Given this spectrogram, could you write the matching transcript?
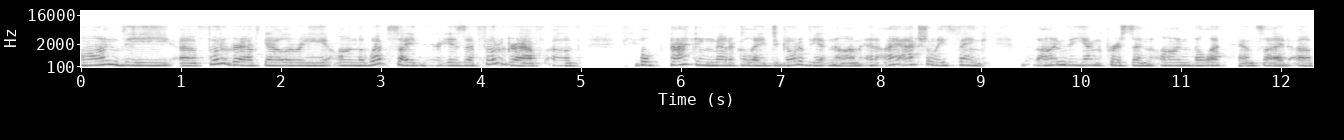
on the uh, photograph gallery on the website, there is a photograph of people packing medical aid to go to Vietnam. And I actually think that I'm the young person on the left-hand side of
